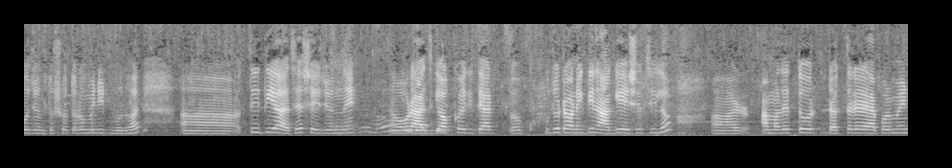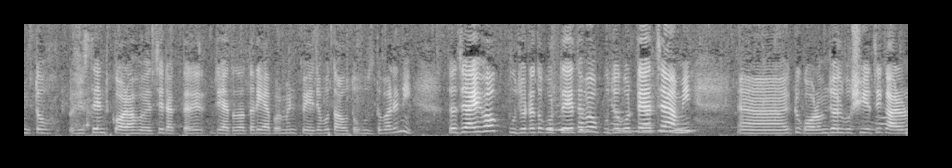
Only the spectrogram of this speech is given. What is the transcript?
পর্যন্ত, সতেরো মিনিট বোধ হয় তৃতীয়া আছে। সেই জন্যে ওর আজকে অক্ষয় তৃতীয়ার পুজোটা অনেক দিন আগে এসেছিল। আর আমাদের তো ডাক্তারের অ্যাপয়েন্টমেন্ট তো রিসেন্ট করা হয়েছে। ডাক্তারের যে এত তাড়াতাড়ি অ্যাপয়েন্টমেন্ট পেয়ে যাব তাও তো বুঝতে পারিনি। তো যাই হোক, পুজোটা তো করতে যেতে হবে। ও পুজো করতে যাচ্ছে। আমি একটু গরম জল বসিয়েছি। কারণ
